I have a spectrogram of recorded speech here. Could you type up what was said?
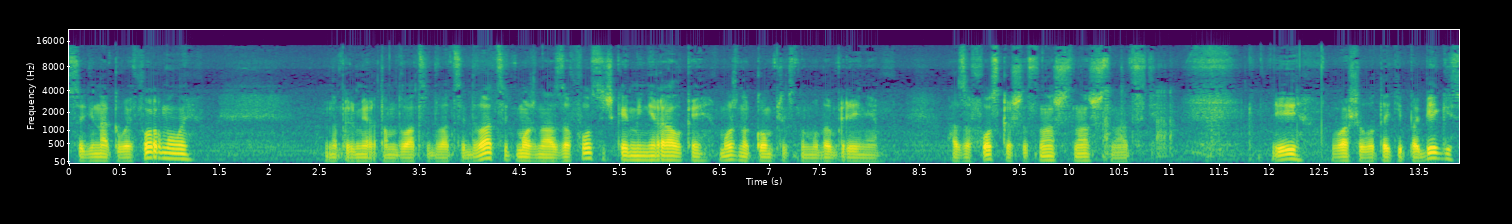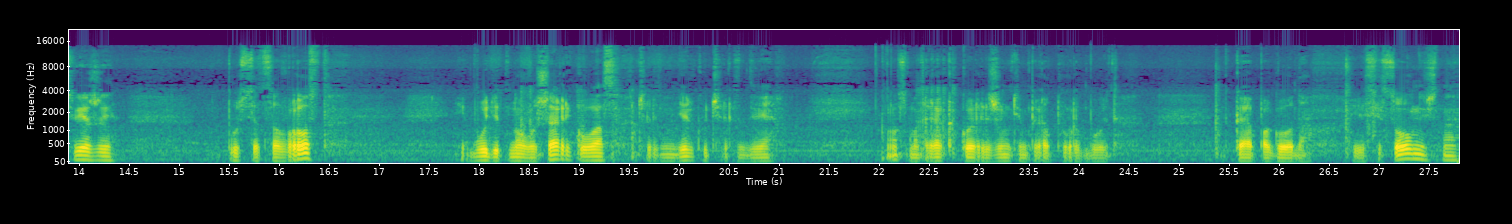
с одинаковой формулой. Например, там 20-20-20. Можно азофосочкой, минералкой, можно комплексным удобрением азофоска 16, 16, 16. И ваши вот эти побеги свежие пустятся в рост. И будет новый шарик у вас через недельку, через две. Ну, смотря какой режим температуры будет. Такая погода. Если солнечно,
